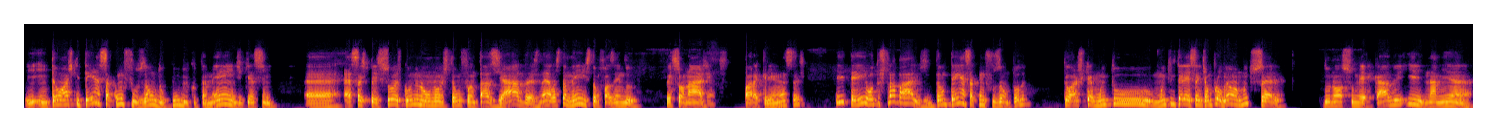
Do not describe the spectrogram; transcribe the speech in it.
E, então, acho que tem essa confusão do público também, de que, assim, é, essas pessoas, quando não, não estão fantasiadas, né, elas também estão fazendo personagens para crianças e tem outros trabalhos. Então tem essa confusão toda que eu acho que é muito muito interessante. É um problema muito sério do nosso mercado e, na minha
